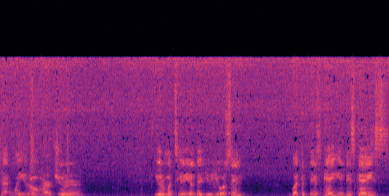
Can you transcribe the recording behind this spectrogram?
That way you don't hurt your your material that you're using. But in this case, in this case,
